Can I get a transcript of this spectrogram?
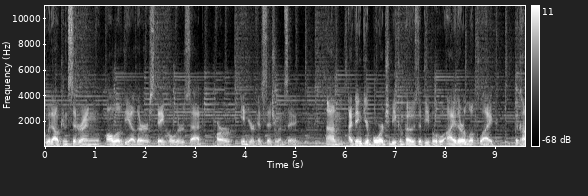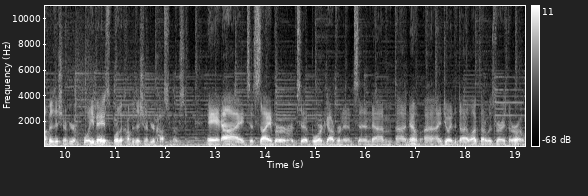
without considering all of the other stakeholders that are in your constituency. Um, I think your board should be composed of people who either look like the composition of your employee base or the composition of your customers. AI to cyber to board governance. And um, uh, no, I enjoyed the dialogue, thought it was very thorough.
